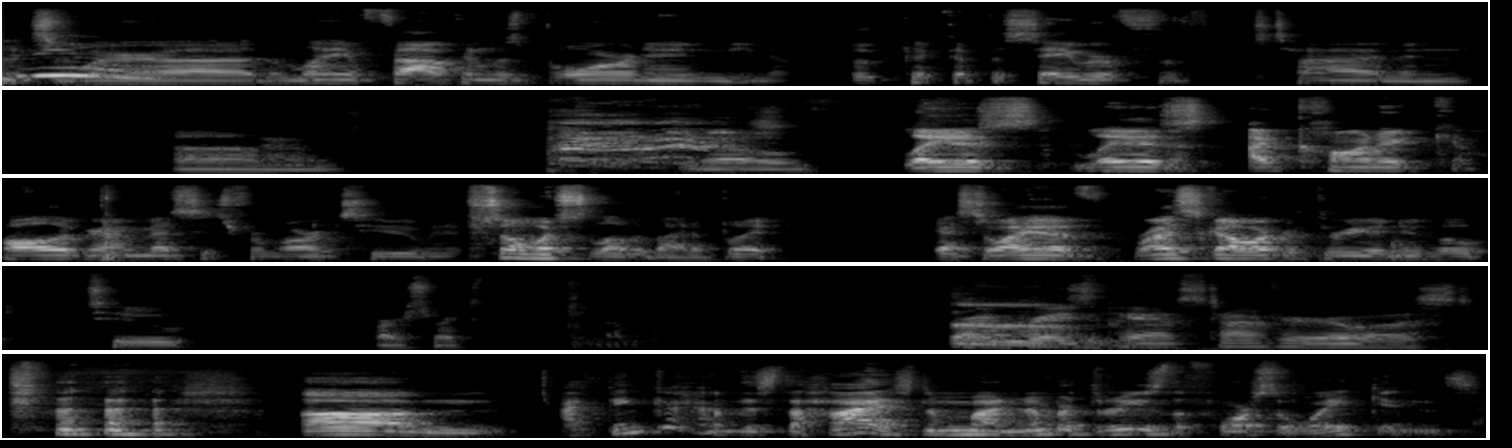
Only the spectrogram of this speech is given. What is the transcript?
It's where uh, the Millennium Falcon was born, and you know Luke picked up the saber for the first time, and um, you know Leia's Leia's iconic hologram message from R two. I mean, there's so much to love about it, but yeah. So I have Rise of Skywalker three, A New Hope two, Empire Strikes. Back. Um, crazy pants. Time for your list. um, I think I have this the highest. Number my number three is The Force Awakens.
